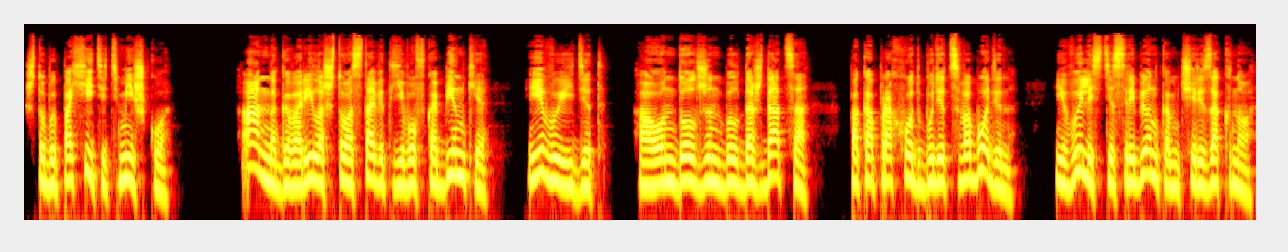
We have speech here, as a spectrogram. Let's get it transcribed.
чтобы похитить Мишку. Анна говорила, что оставит его в кабинке и выйдет, а он должен был дождаться, пока проход будет свободен, и вылезти с ребенком через окно.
